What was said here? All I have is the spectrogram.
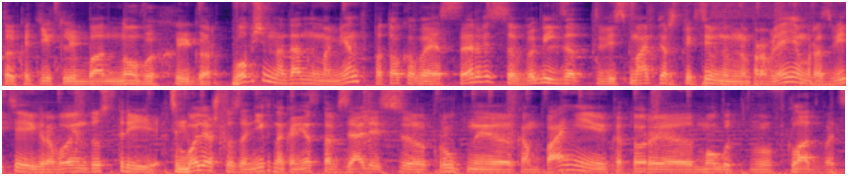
каких-либо новых игр. В общем, на данный момент потоковые сервисы выглядят весьма перспективным направлением развития игровой индустрии. Тем более, что за них наконец-то взялись э, крупные компании, которые могут вкладывать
